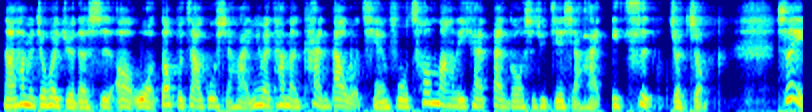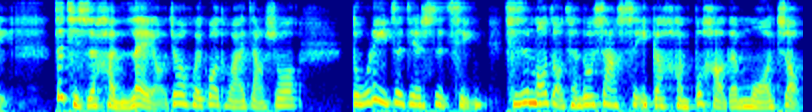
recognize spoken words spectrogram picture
然后他们就会觉得是哦，我都不照顾小孩，因为他们看到我前夫匆忙离开办公室去接小孩，一次就中，所以。这其实很累哦，就回过头来讲说，独立这件事情，其实某种程度上是一个很不好的魔咒。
